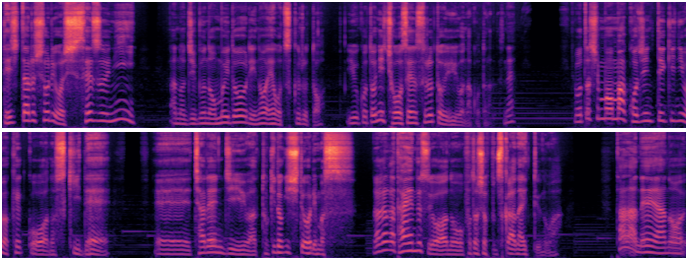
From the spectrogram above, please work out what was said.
デジタル処理をせずにあの自分の思い通りの絵を作るということに挑戦するというようなことなんですね。私もまあ個人的には結構あの好きで、えー、チャレンジは時々しております。なかなか大変ですよ、あの、フォトショップ使わないっていうのは。ただね、あの、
